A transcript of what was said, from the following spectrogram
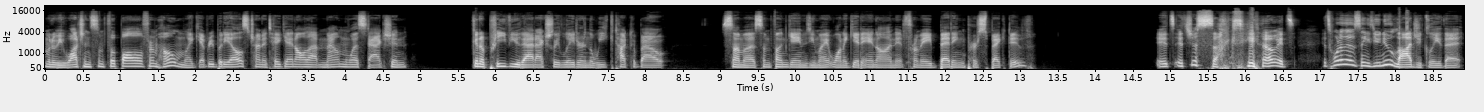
I'm going to be watching some football from home like everybody else, trying to take in all that Mountain West action. Going to preview that actually later in the week. Talked about some uh, some fun games you might want to get in on it from a betting perspective. It's it just sucks, you know. It's it's one of those things you knew logically that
